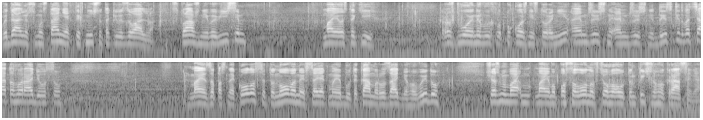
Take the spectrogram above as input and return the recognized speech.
В ідеальнішому стані, як технічно, так і візуально. Справжній V8 має ось такий роздвоєний вихлоп по кожній стороні AMG-шний, AMG-шні диски 20-го радіусу. Має запасне колесо, тоноване, все як має бути. Камеру заднього виду. Що ж ми маємо по салону в цього аутентичного красення?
